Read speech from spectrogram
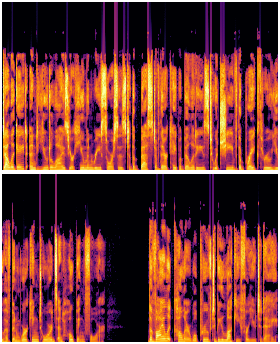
Delegate and utilize your human resources to the best of their capabilities to achieve the breakthrough you have been working towards and hoping for. The violet color will prove to be lucky for you today.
